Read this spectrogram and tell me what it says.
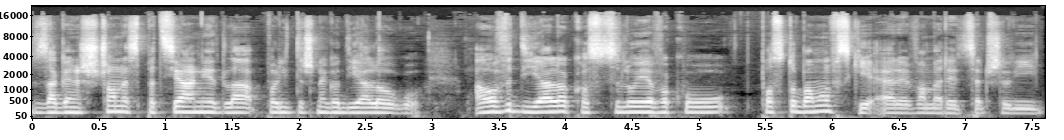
zagęszczone specjalnie dla politycznego dialogu. A owy dialog oscyluje wokół postobamowskiej ery w Ameryce, czyli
